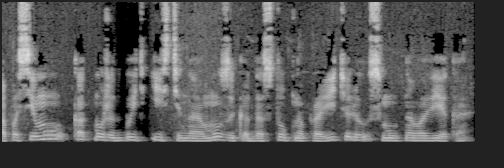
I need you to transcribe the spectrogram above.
А посему, как может быть истинная музыка доступна правителю смутного века?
